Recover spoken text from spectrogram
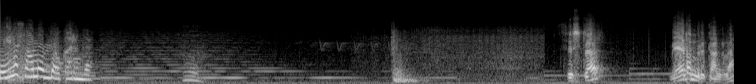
வெயில சாமி வந்து உட்காருங்க. சிஸ்டர் மேடம் இருக்காங்களா?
